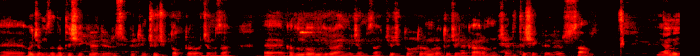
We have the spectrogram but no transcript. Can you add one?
Ee, hocamıza da teşekkür ediyoruz. Bütün çocuk doktoru hocamıza, kadın doğum İbrahim hocamıza, çocuk doktoru Murat Hoca ile Kahraman Hoca'ya da teşekkür ediyoruz. Sağ olun. Yani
